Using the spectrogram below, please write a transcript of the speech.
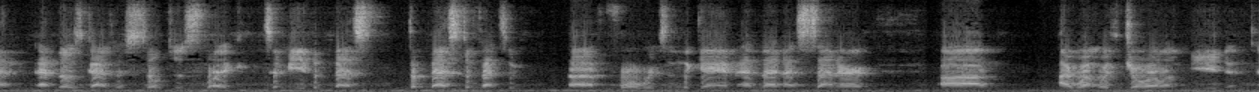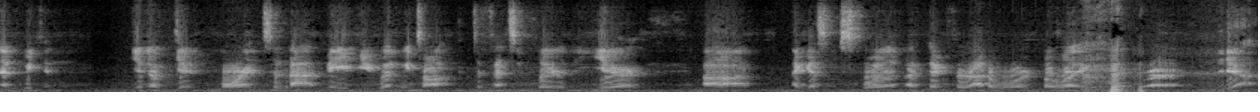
And and those guys are still just like to me the best the best defensive uh, forwards in the game. And then at center, um, I went with Joel Embiid, and, and we can you know get more into that maybe when we talk defensive player of the year. Uh, I guess I'm spoiling my pick for that award, but like, uh, yeah.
